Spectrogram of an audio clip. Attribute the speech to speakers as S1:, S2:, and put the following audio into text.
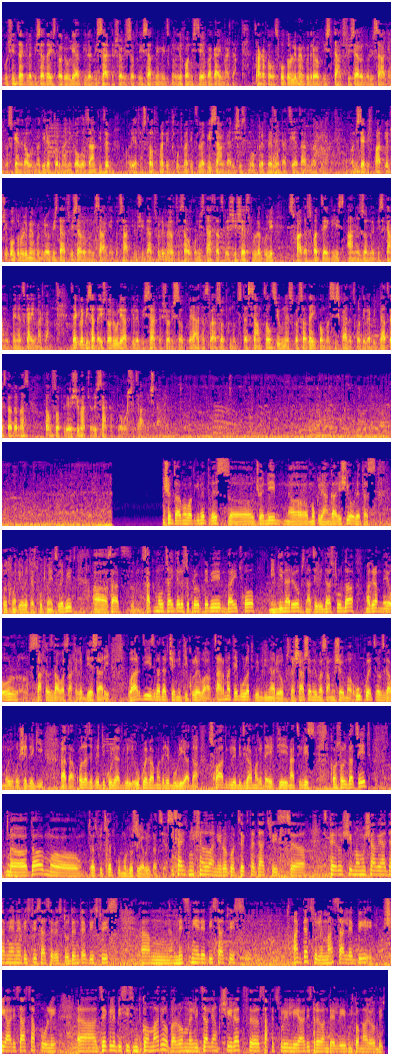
S1: გუშინ ძეგლებისა და ისტორიული ადგილების საერთაშორისო დღისადმი მიძღვნილი ღონისძიება გამართა. საქართველოს კულტურული მემკვიდრეობის დაცვის ეროვნული სააგენტოს გენერალურმა დირექტორმა ნიკოლო ზანთიძემ 2014-15 წლების ანგარიშის მოკლე პრეზენტაცია წარმოადგინა. ღონისძიების ფარგლებში კულტურული მემკვიდრეობის დაცვის ეროვნული სააგენტოს არქივში დაცული მე-20 საუკუნის დასაწყისში შესრულებული სხვადასხვა ძეგლის ანაზომების გამოფენაც გამართა. ძეგლებისა და ისტორიული ადგილების საერთაშორისო დღე 1993 წელს იუნესკოსა და იკომ მოსის გადაწყვეტილებით დაწესდა და მას თელსოფლიოში მათ შორის საქართველოსიც აღნიშნა.
S2: ჩვენ წარმოვადგინეთ დღეს ჩვენი მოკლე ანგარიში 2014-2015 წლებით, სადაც საკმაოდ საინტერესო პროექტები დაიწყო, მიმდინარეობს, ნაწილი დასრულდა, მაგრამ მე ორ სახელს დავასახელებდი. ეს არის ვარდიის გადარჩენითი კვლევა, წარმატებულად მიმდინარეობს და შარშანელმა სამუშაოებმა უკვე წელს გამოიღო შედეგი, რათა ყველაზე კრიტიკული ადგილი უკვე გამაგრებულია და სხვა ადგილებიც გამაგრდა ერთი ნაწილის კონსოლიდაციით და წელს ვიწყებთ კუმურდოს რეაბილიტაციას.
S3: ის არის მნიშვნელოვანი როგორც ექთა დაცვის სფეროში მომუშავე ადამიანებისთვის, ასევე სტუდენტებისთვის, მეცნიერებისათვის. აქ დაცული მასალებში არის ასახული ძეგლების ის მდგომარეობა, რომელიც ძალიან ხშირად სახეცვლილი არის დღევანდელი მდგომარეობის.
